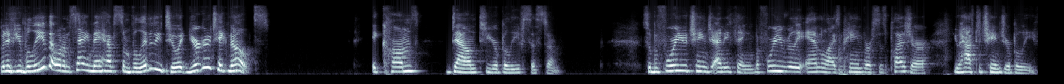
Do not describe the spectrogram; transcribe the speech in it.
But if you believe that what I'm saying may have some validity to it, you're going to take notes. It comes down to your belief system. So before you change anything, before you really analyze pain versus pleasure, you have to change your belief.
